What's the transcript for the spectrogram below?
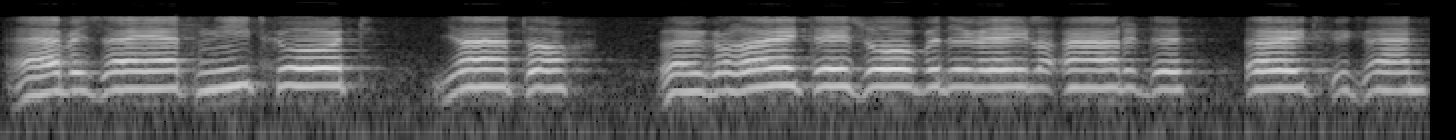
hebben zij het niet gehoord? Ja toch, een geluid is over de hele aarde uitgegaan.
